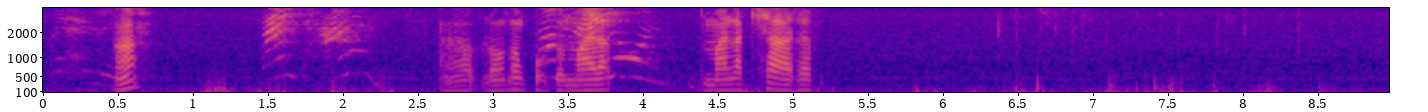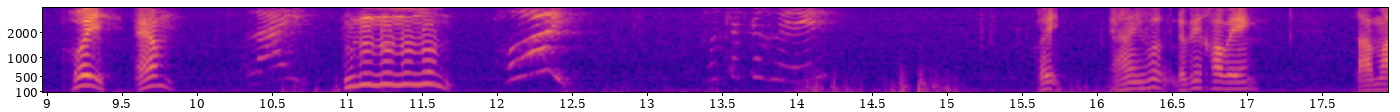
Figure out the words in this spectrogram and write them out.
เฮ้ยไอ้เหลือฮะไม่ทอ่าครับเราต้องปลูกำต้นไม้รักนู่นต้นไม้รักชาติครับ เฮ้ย แอม อะไรนู่นนู่นนู่นนู่นนู่นเฮ้ยเขาจะจะเห็น เฮ้ยแอมอย่าเพิ่งเดี๋ยวพี่เข้าไปเอง ตามมา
